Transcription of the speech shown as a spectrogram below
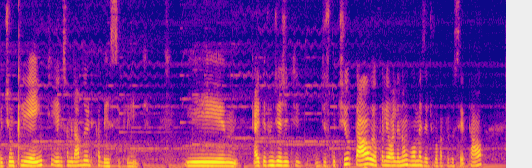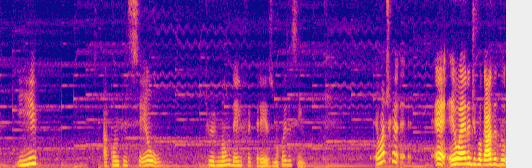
Eu tinha um cliente, ele só me dava dor de cabeça esse cliente. E aí teve um dia a gente discutiu tal, eu falei, olha, não vou mais advogar para você tal. E aconteceu que o irmão dele foi preso, uma coisa assim. Eu acho que é, é eu era advogada do,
